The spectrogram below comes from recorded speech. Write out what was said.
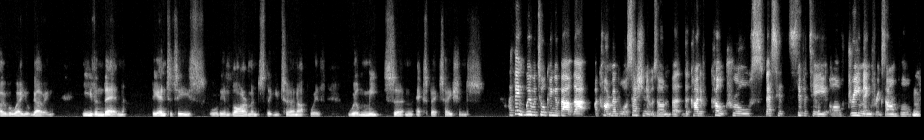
over where you're going, even then, the entities or the environments that you turn up with will meet certain expectations. I think we were talking about that. I can't remember what session it was on, but the kind of cultural specificity of dreaming, for example. Mm.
